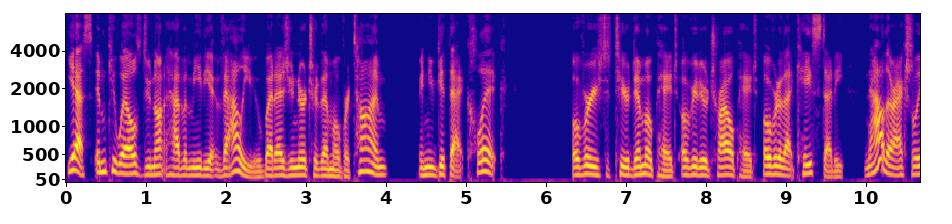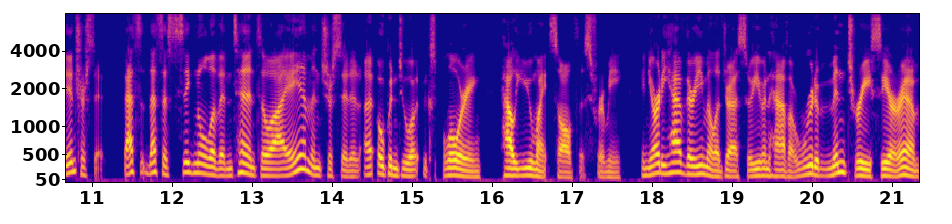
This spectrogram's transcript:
yes mqls do not have immediate value but as you nurture them over time and you get that click over to your demo page over to your trial page over to that case study now they're actually interested that's that's a signal of intent so i am interested and uh, open to uh, exploring how you might solve this for me. And you already have their email address, so even have a rudimentary CRM,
